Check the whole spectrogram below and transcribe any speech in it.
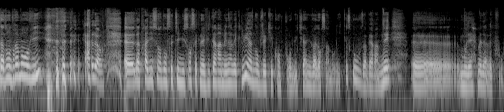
Ça donne vraiment envie. Alors, euh, la tradition dans cette émission, c'est que l'invité ramène avec lui un objet qui compte pour lui, qui a une valeur symbolique. Qu'est-ce que vous avez ramené, euh, Moulay Ahmed, avec vous?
